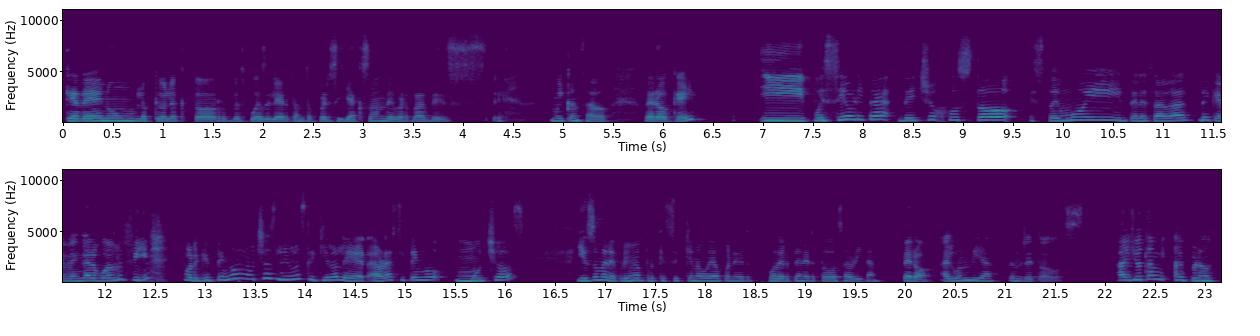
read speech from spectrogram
quedé en un bloqueo lector después de leer tanto Percy Jackson, de verdad es eh, muy cansado, pero ok. Y pues sí, ahorita, de hecho, justo estoy muy interesada de que venga el buen fin, porque tengo muchos libros que quiero leer. Ahora sí tengo muchos y eso me deprime porque sé que no voy a poner, poder tener todos ahorita, pero algún día tendré todos. Ay, yo también, ay, perdón.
